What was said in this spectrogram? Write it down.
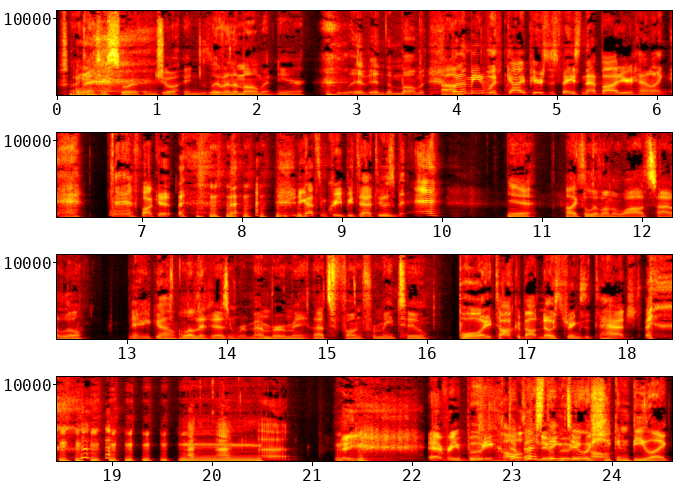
So I can just sort of enjoy and live in the moment here. Live in the moment. Um, but I mean, with Guy Pearce's face in that body, you're kind of like, eh, eh, fuck it. you got some creepy tattoos, but eh. Yeah. I like to live on the wild side a little. There you go. I love that it doesn't remember me. That's fun for me too. Boy, talk about no strings attached. Every booty The calls best a new thing too is call. she can be like,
